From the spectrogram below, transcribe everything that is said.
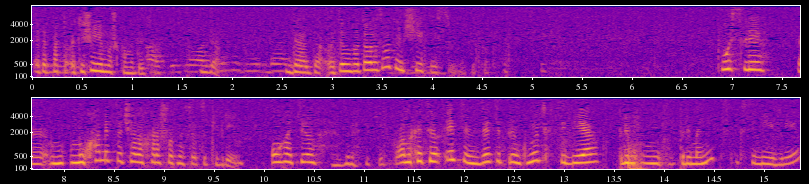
Это потом, это еще немножко мы дойдем. А, да. да, да, это мы потом рассмотрим щиты и суннаты. После Мухаммед сначала хорошо относился к евреям. Он хотел, он хотел этим взять и примкнуть к себе, при, приманить к себе евреев.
